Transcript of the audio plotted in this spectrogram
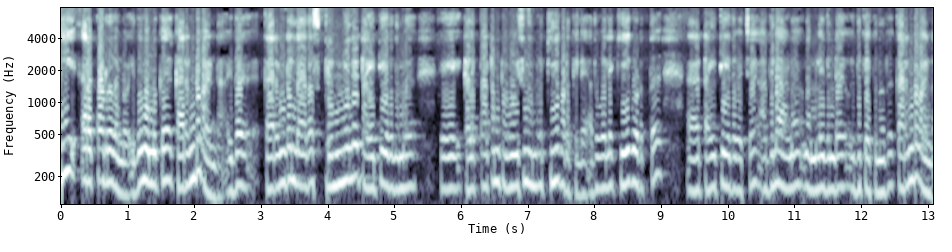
ഈ റെക്കോർഡർ കണ്ടോ? ഇത് നമുക്ക് കറണ്ട് വേണ്ട. ഇത് കറണ്ട് ഇല്ലാതെ സ്പ്രിങ്ങിൽ ടൈറ്റ് ചെയ്ത് നമ്മൾ ഈ കളിപ്പാട്ടം ടോയ്സ് നമ്മൾ കീ കൊടുക്കില്ലേ? അതുപോലെ കീ കൊടുത്ത് ടൈറ്റ് ചെയ്ത് വെച്ച് അതിലാണ് നമ്മൾ ഇതിന്റെ ഇത് കേൾക്കുന്നത്. കറണ്ട് വേണ്ട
